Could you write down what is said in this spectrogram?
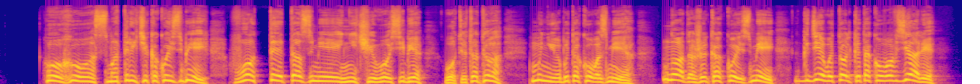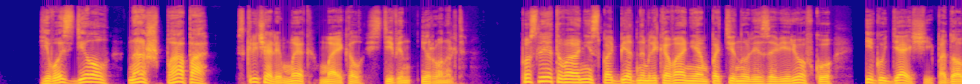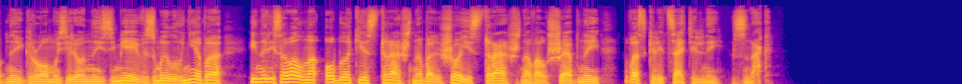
«Ого, смотрите, какой змей! Вот это змей! Ничего себе! Вот это да! Мне бы такого змея! Надо же, какой змей! Где вы только такого взяли?» «Его сделал наш папа!» — скричали Мэг, Майкл, Стивен и Рональд. После этого они с победным ликованием подтянули за веревку, и гудящий, подобный грому зеленый змей, взмыл в небо, и нарисовал на облаке страшно большой и страшно волшебный восклицательный знак.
